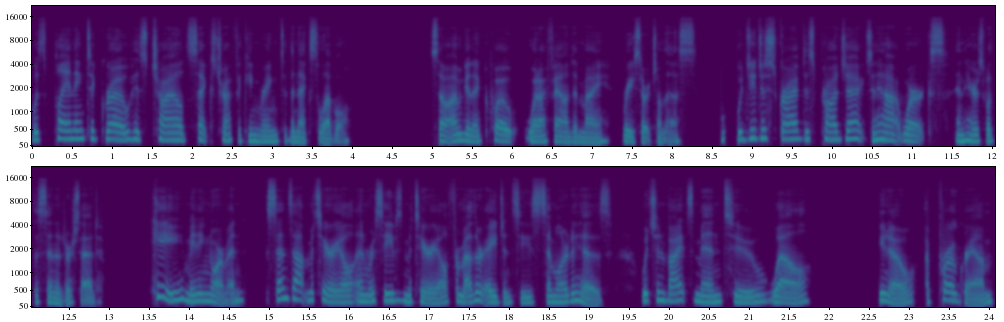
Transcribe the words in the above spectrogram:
was planning to grow his child sex trafficking ring to the next level. So I'm going to quote what I found in my research on this. Would you describe this project and how it works? And here's what the senator said. He, meaning Norman, sends out material and receives material from other agencies similar to his, which invites men to, well, you know, a program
